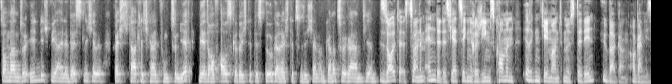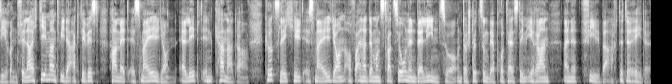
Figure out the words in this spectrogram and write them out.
sondern so ähnlich wie eine westliche Rechtsstaatlichkeit funktioniert, mehr darauf ausgerichtet ist, Bürgerrechte zu sichern und zu garantieren. Sollte es zu einem Ende des jetzigen Regimes kommen, irgendjemand müsste den Übergang organisieren. Vielleicht jemand wie der Aktivist Hamed Esmail Esmailjon. Er lebt in Kanada. Kürzlich hielt Esmailjon auf einer Demonstration in Berlin zur Unterstützung der Proteste im Iran eine viel beachtete Rede.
